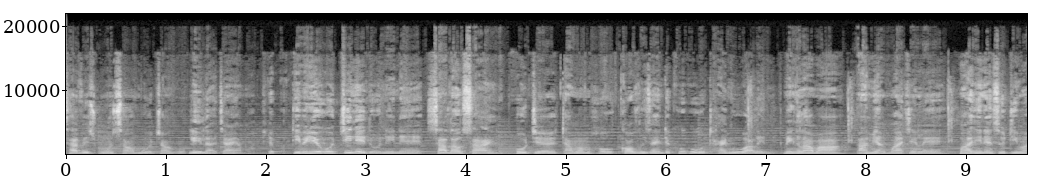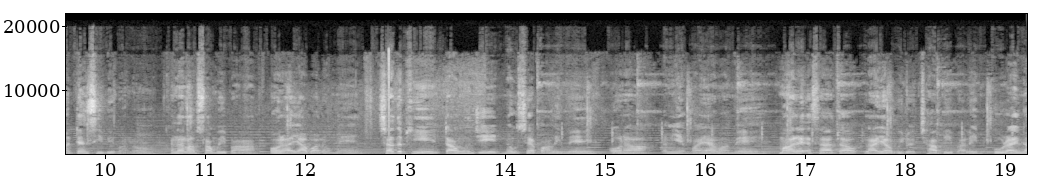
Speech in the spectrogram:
service ဝန်ဆောင်မှုအကြောင်းကိုလေ့လာကြရမှာဖြစ်ပါတယ်ဒီဗီဒီယိုကိုကြည့်နေသူအနေနဲ့စားသောက်ဆိုင် hotel ဒါမှမဟုတ် coffee ဆိုင်တစ်ခုခုကိုထိုင်မှုပါလိမ့်မယ်မင်္ဂလာပါဗာမြောက်မှာခြင်းလဲမှာခြင်းလဲဆိုဒီမှာတန်းစီပေးပါနော်ခဏလောက်စောင့်ပေးပါ order ရပါတော့မယ်စသဖြင့်တာဝန်ကြီးနှုတ်ဆက်ပါလိမ့်မယ် order အမြင်မှားရပါမယ်မှားတဲ့အစားအသောက်လာရောက်ပြီးတော့ချပေးပါလိမ့်မယ်ကိုယ်တိုင်က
